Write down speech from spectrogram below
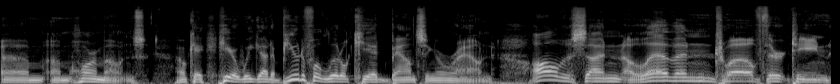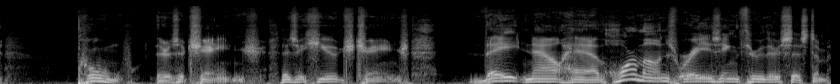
um, um, hormones. Okay, here we got a beautiful little kid bouncing around. All of a sudden, 11, 12, 13, boom, there's a change. There's a huge change. They now have hormones raising through their system.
